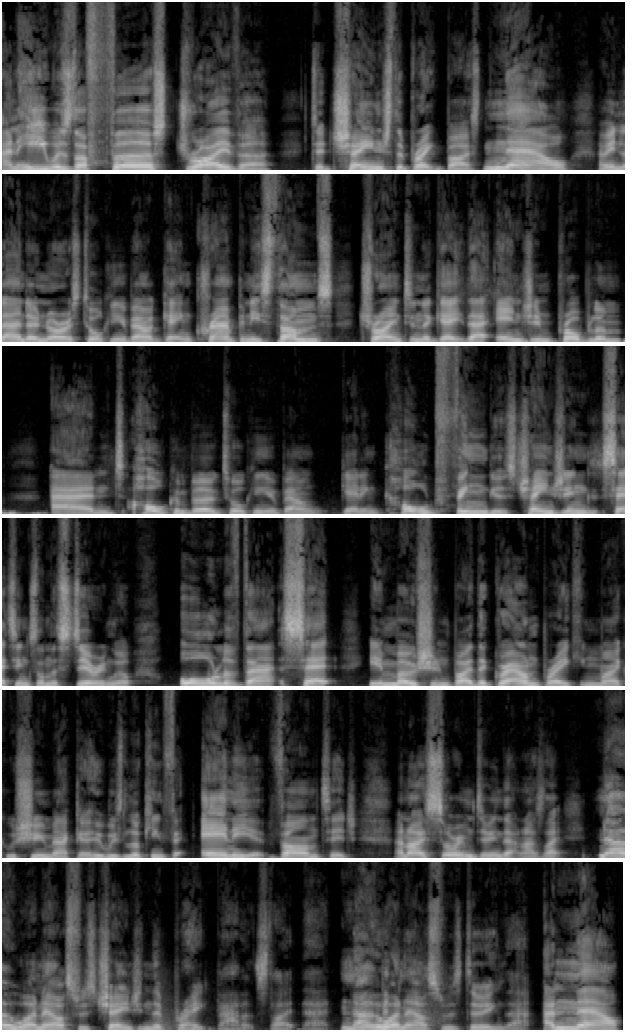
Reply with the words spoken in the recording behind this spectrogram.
And he was the first driver to change the brake bias. Now, I mean, Lando Norris talking about getting cramp in his thumbs, trying to negate that engine problem, and Hulkenberg talking about getting cold fingers, changing settings on the steering wheel. All of that set in motion by the groundbreaking Michael Schumacher, who was looking for any advantage. And I saw him doing that, and I was like, no one else was changing the brake balance like that. No one else was doing that. And now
